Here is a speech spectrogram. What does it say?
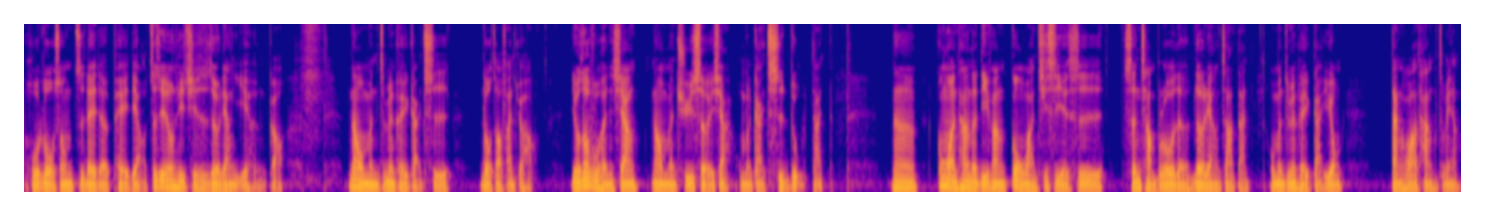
或肉松之类的配料，这些东西其实热量也很高。那我们这边可以改吃肉燥饭就好。油豆腐很香，那我们取舍一下，我们改吃卤蛋。那贡丸汤的地方，贡丸其实也是深藏不露的热量炸弹，我们这边可以改用。蛋花汤怎么样？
